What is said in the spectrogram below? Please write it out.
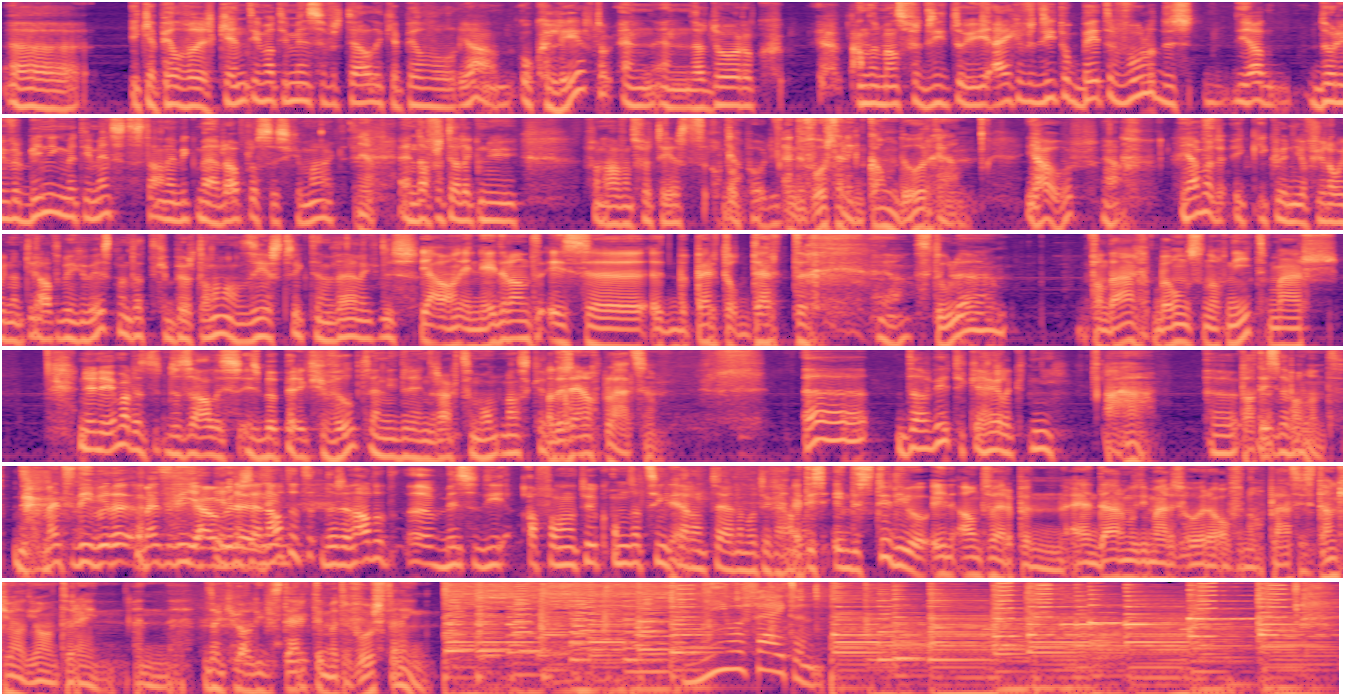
Uh, ik heb heel veel herkend in wat die mensen vertelden. Ik heb heel veel ja, ook geleerd. En, en daardoor ook ja, andermans verdriet, door je eigen verdriet ook beter voelen. Dus ja, door in verbinding met die mensen te staan, heb ik mijn rouwproces gemaakt. Ja. En dat vertel ik nu vanavond voor het eerst op ja. het podium. En de voorstelling kan doorgaan. Ja hoor, ja. Ja, maar ik, ik weet niet of je nog in een theater bent geweest, maar dat gebeurt allemaal zeer strikt en veilig. Dus. Ja, want in Nederland is uh, het beperkt tot 30 ja. stoelen. Vandaag bij ons nog niet, maar... Nee, nee, maar de, de zaal is, is beperkt gevuld en iedereen draagt zijn mondmasker. Maar er zijn nog plaatsen? Uh, dat weet ik eigenlijk niet. Aha. Uh, dat is spannend. mensen, die willen, mensen die jou er willen zijn altijd, er zijn altijd uh, mensen die afvallen natuurlijk omdat ze in quarantaine ja. moeten gaan. Het is in de studio in Antwerpen. En daar moet u maar eens horen of er nog plaats is. Dankjewel, Johan Terrein. En uh, Dankjewel, lief. sterkte met de voorstelling. Nieuwe feiten.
